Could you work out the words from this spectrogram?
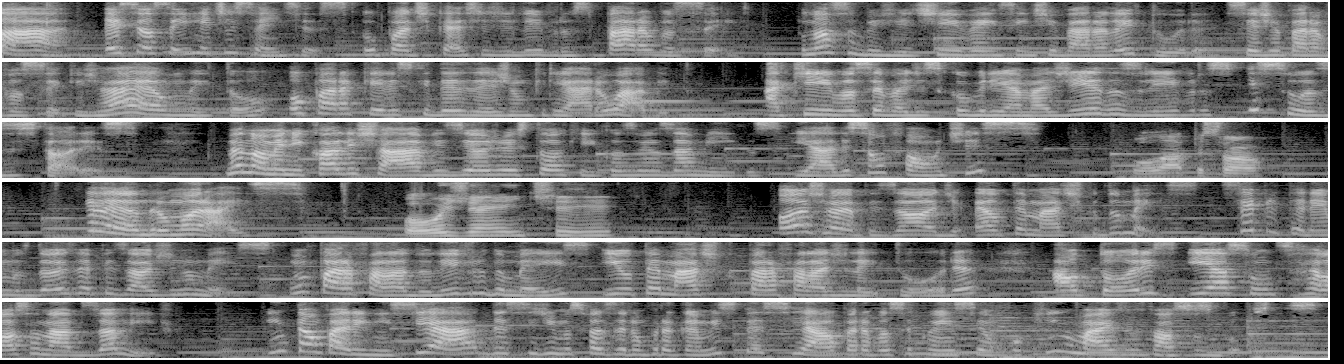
Olá, esse é o Sem Reticências, o podcast de livros para você. O nosso objetivo é incentivar a leitura, seja para você que já é um leitor ou para aqueles que desejam criar o hábito. Aqui você vai descobrir a magia dos livros e suas histórias. Meu nome é Nicole Chaves e hoje eu estou aqui com os meus amigos Alisson Fontes. Olá, pessoal. E Leandro Moraes. Oi, gente. Hoje o episódio é o temático do mês. Sempre teremos dois episódios no mês: um para falar do livro do mês e o temático para falar de leitura, autores e assuntos relacionados a livro. Então, para iniciar, decidimos fazer um programa especial para você conhecer um pouquinho mais dos nossos gostos.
